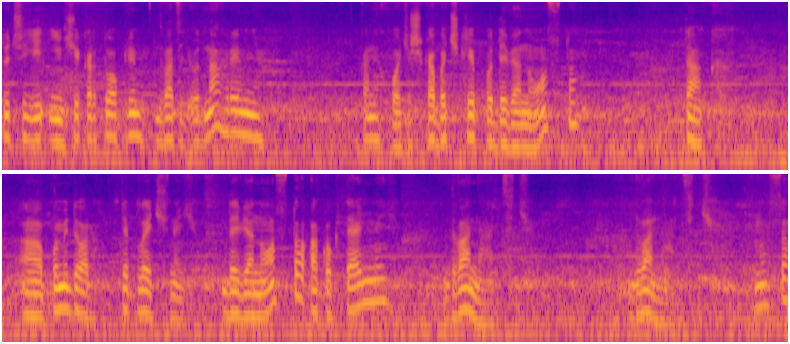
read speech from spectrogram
Тут ще є інші картоплі, 21 гривня. Яка не хочеш. Кабачки по 90. Так, помідор тепличний 90, а коктейльний 12. 12. Ну все.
